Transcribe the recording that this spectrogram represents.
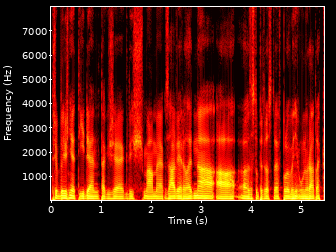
přibližně týden, takže když máme závěr ledna a zastupitelstvo je v polovině února, tak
